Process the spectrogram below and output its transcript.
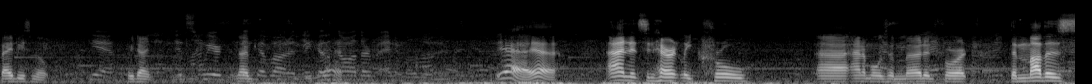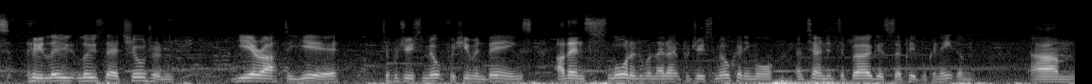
baby's milk. Yeah. We don't. It's weird to No. think about it because Yeah. no other animal does it. Yeah, yeah. And it's inherently cruel. Uh, animals are murdered for it. The mothers who lo- lose their children year after year to produce milk for human beings are then slaughtered when they don't produce milk anymore and turned into burgers so people can eat them. Um,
